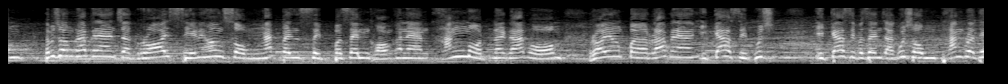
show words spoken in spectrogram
มท่านผู้ชมครับคะแนนจากร้อยเสียงในห้องส่งนัดเป็น 10%ของคะแนนทั้งหมดนะครับผมเรายังเปิดรับคะแนนอีก 90ผู้อีก 90%จากผู้ชมทั้งประเท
